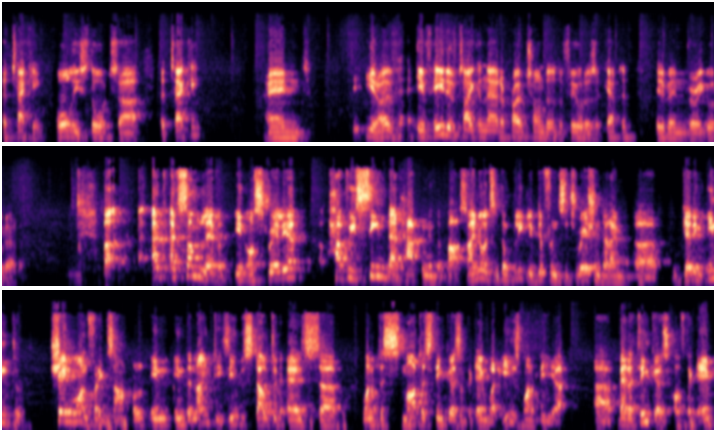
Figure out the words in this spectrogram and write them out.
attacking. All his thoughts are attacking. And, you know, if, if he'd have taken that approach onto the field as a captain, he'd have been very good at it. But at, at some level in Australia, have we seen that happen in the past? I know it's a completely different situation that I'm uh, getting into Shane Warne, for example, in, in the 90s, he was touted as uh, one of the smartest thinkers of the game. Well, he's one of the uh, uh, better thinkers of the game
